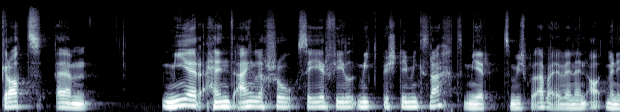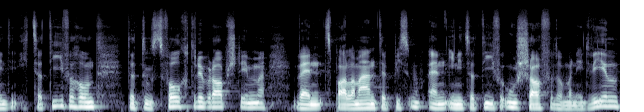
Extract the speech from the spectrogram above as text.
gerade ähm, wir haben eigentlich schon sehr viel Mitbestimmungsrecht. Wir zum Beispiel, eben, wenn, eine, wenn Initiative kommt, dann tut das Volk darüber abstimmen. Wenn das Parlament etwas, eine Initiative ausschaffen, die man nicht will,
